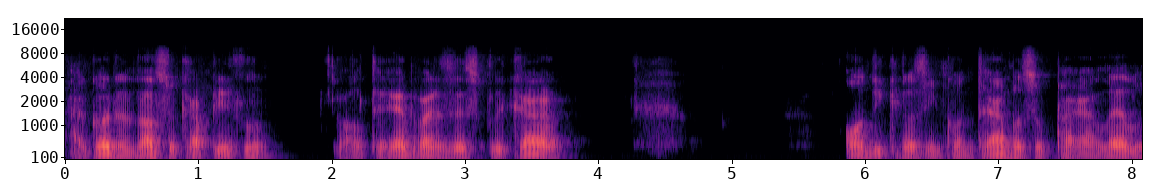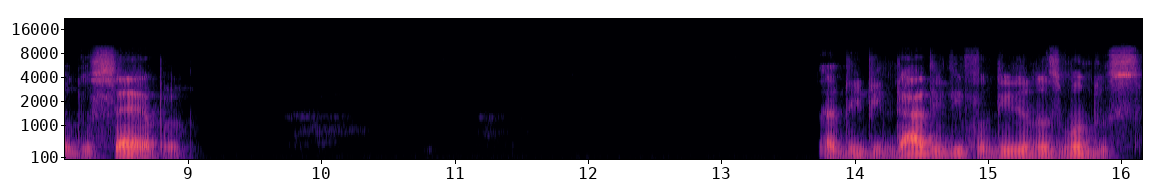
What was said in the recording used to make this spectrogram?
Agora, no nosso capítulo, o Alter vai nos explicar onde que nós encontramos o paralelo do cérebro da divindade difundida nos mundos.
